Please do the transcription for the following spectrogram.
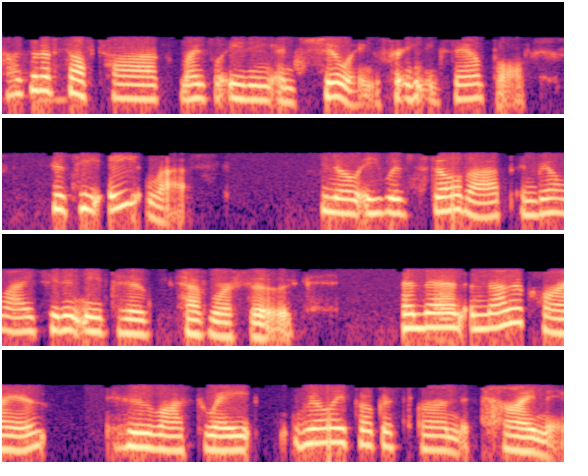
positive self-talk, mindful eating, and chewing, for an example, because he ate less. You know, he was filled up and realized he didn't need to have more food. And then another client who lost weight really focused on the timing.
